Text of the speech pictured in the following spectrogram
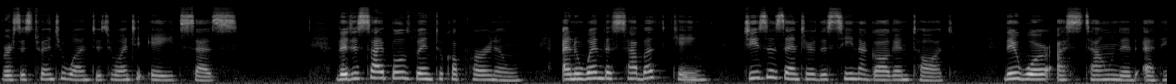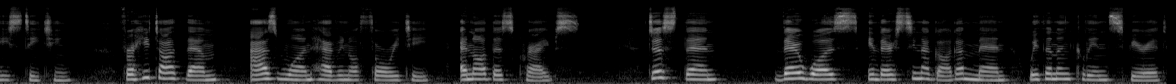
verses 21 to 28 says, The disciples went to Capernaum, and when the Sabbath came, Jesus entered the synagogue and taught. They were astounded at his teaching, for he taught them as one having authority, and not the scribes. Just then there was in their synagogue a man with an unclean spirit,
